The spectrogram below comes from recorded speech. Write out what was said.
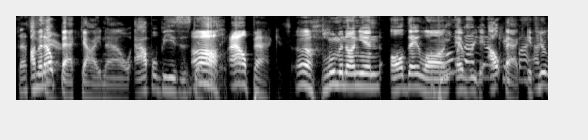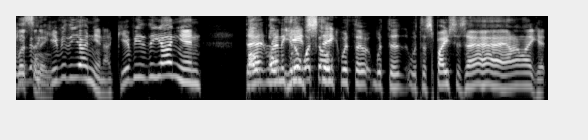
That's I'm an fair. Outback guy now. Applebee's is Oh, dead. Outback. It's, ugh. Bloomin' onion all day long, Bloomin' every day. onion, okay, Outback. fine. If I'll you're give- listening, I'll give you the onion. I'll give you the onion. That Oh, oh, you know renegade what, though? steak with the with the with the spices. Ah, I don't like it.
